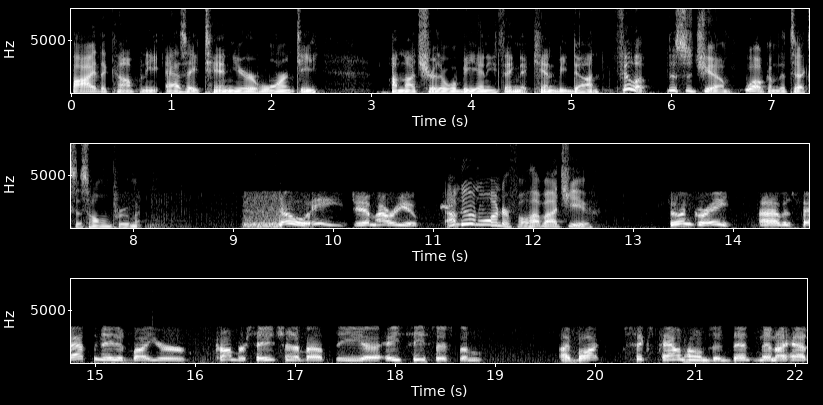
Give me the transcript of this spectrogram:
by the company as a 10 year warranty, I'm not sure there will be anything that can be done. Philip, this is Jim. Welcome to Texas Home Improvement. Oh, hey, Jim, how are you? I'm doing wonderful. How about you? Doing great. I was fascinated by your conversation about the uh, AC system. I bought six townhomes in Denton, and I had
